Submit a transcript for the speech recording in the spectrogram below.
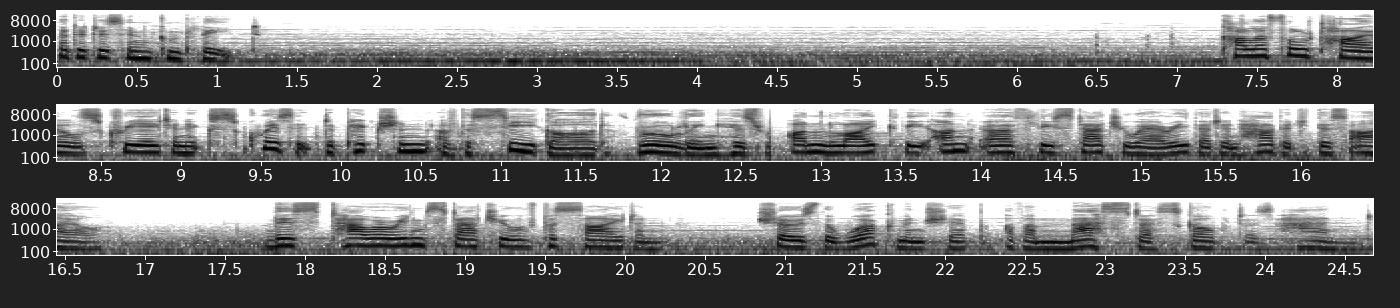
that it is incomplete. Colorful tiles create an exquisite depiction of the sea god ruling his. Unlike the unearthly statuary that inhabit this isle, this towering statue of Poseidon shows the workmanship of a master sculptor's hand.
